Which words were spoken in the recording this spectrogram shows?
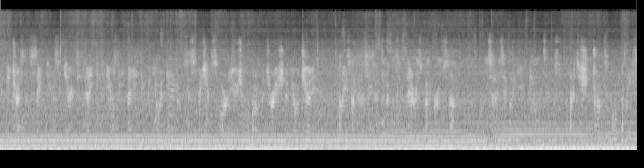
In the interest of safety and security you anything that you would deem suspicious or unusual the duration of your journey, please member of staff. Alternatively, you can text British Transport Police.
